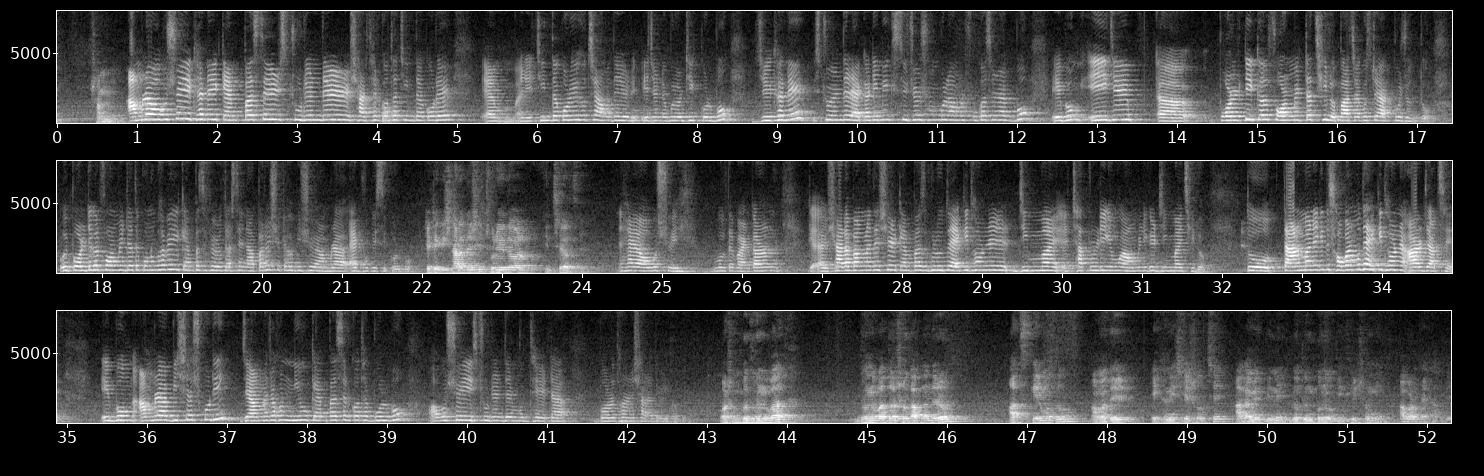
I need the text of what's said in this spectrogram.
সামনে। আমরা অবশ্যই এখানে ক্যাম্পাসের স্টুডেন্টদের স্বার্থের কথা চিন্তা করে মানে চিন্তা করেই হচ্ছে আমাদের এজেন্ডাগুলো ঠিক করব। যেখানে স্টুডেন্টদের একাডেমিক সিচুয়েশনগুলো আমরা ফোকাসে রাখব এবং এই যে পলিটিক্যাল ফর্মেটটা ছিল পাঁচ আগস্টের আগ পর্যন্ত ওই পলিটিক্যাল ফর্মেট যাতে কোনোভাবেই ক্যাম্পাসে ফেরত আসতে না পারে সেটাও বিষয়ে আমরা অ্যাডভোকেসি করব। এটা কি সারা দেশে ছড়িয়ে দেওয়ার ইচ্ছে আছে? হ্যাঁ অবশ্যই বলতে পারেন। কারণ সারা বাংলাদেশের ক্যাম্পাসগুলোতে একই ধরনের জিম্মায়, ছাত্রলীগ এবং আওয়ামী লীগের জিম্মায় ছিল। তো তার মানে কিন্তু সবার মধ্যে একই ধরনের আর্জ আছে। এবং আমরা বিশ্বাস করি যে আমরা যখন নিউ ক্যাম্পাসের কথা বলব, অবশ্যই স্টুডেন্টদের মধ্যে এটা বড় ধরনের সাড়া তৈরি হবে। অসংখ্য ধন্যবাদ। ধন্যবাদ দর্শক আপনাদেরও। আজকের মতো আমাদের এখানে শেষ হচ্ছে। আগামী দিনে নতুন কোনো অতিথির সঙ্গে আবার দেখা হবে।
